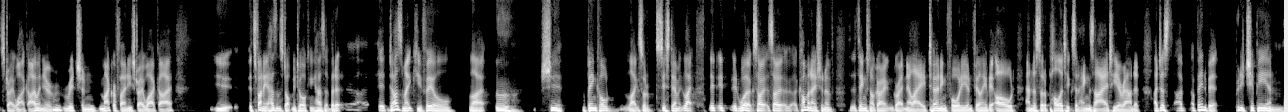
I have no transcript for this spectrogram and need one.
straight white guy, when you're Mm. rich and microphony straight white guy, you it's funny, it hasn't stopped me talking, has it? But it uh, it does make you feel like, shit. Being called like sort of systemic, like it, it, it works. So, so a combination of things not going great in LA, turning 40 and feeling a bit old, and the sort of politics and anxiety around it. I just, I've, I've been a bit pretty chippy and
